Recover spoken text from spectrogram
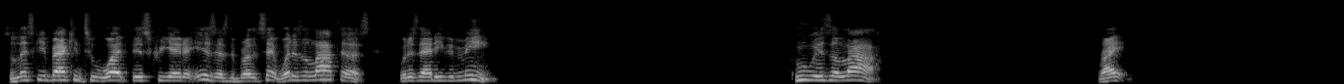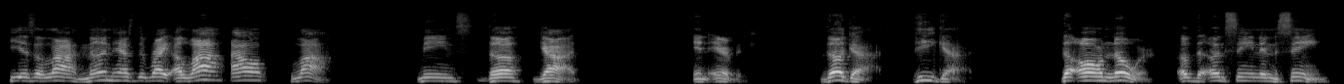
So let's get back into what this creator is, as the brother said. What is Allah to us? What does that even mean? Who is Allah? Right? He is Allah. None has the right. Allah, Allah means the God in Arabic. The God, the God, the all knower of the unseen and the seen,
